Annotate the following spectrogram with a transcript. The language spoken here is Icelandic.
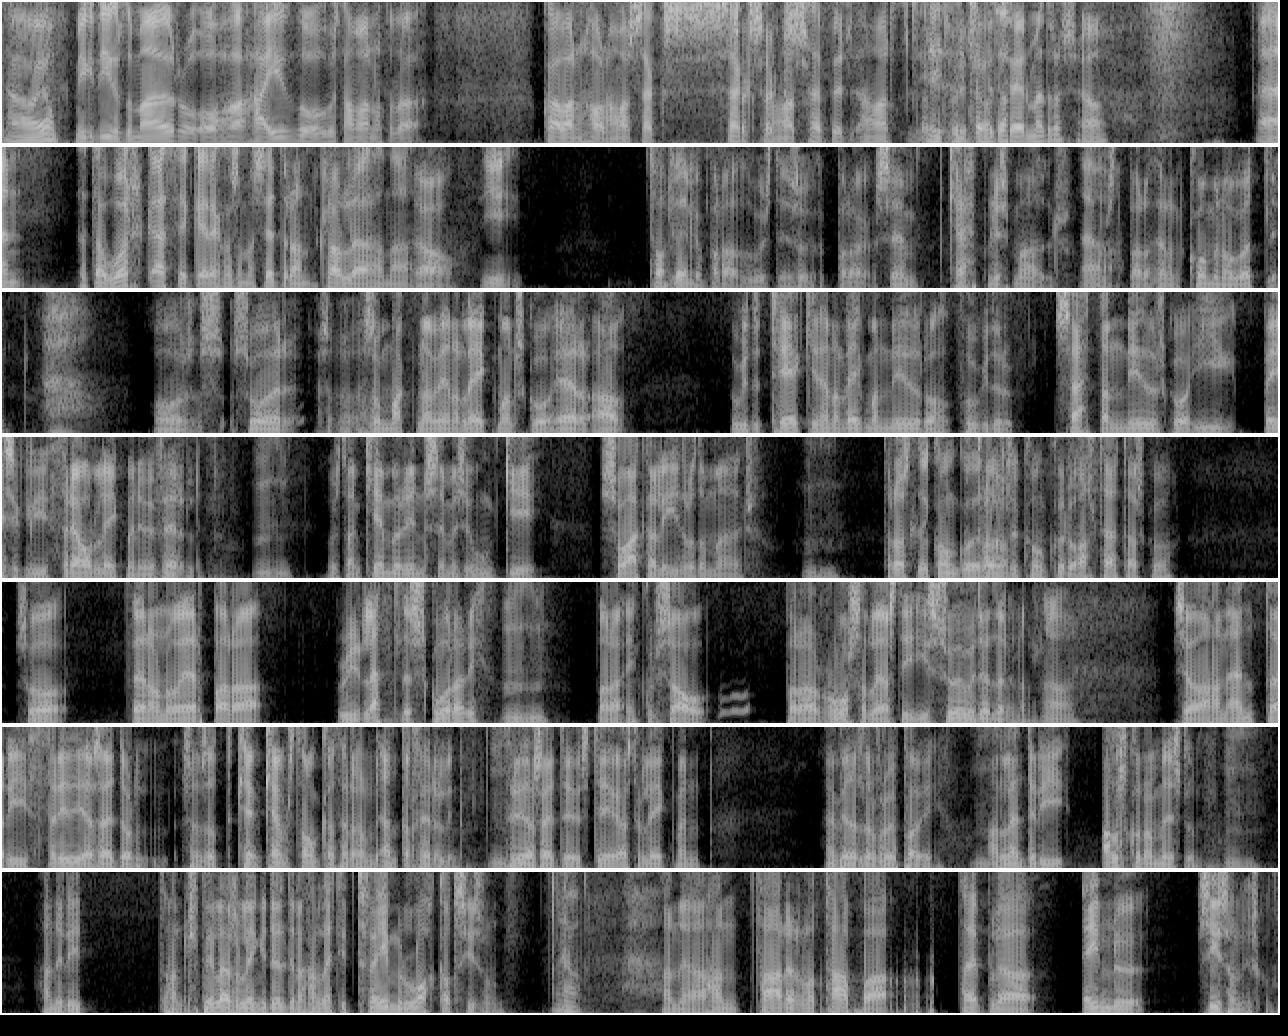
Já, já mikill íþróttumæður og, og hæð og þú veist, hann var náttúrulega hvað var hann hár, hann var 6 6, 6'6. hann var tæpir, hann var Eitt tæpir metra. 2 metrar já. en þetta work ethic er eitthvað sem að setur hann klálega þannig já, í top 5 líka bara, þú veist, eins og bara sem keppnismadur, Já. bara þegar hann komin á völlin og svo er svo magna við hennar leikmann sko er að þú getur tekið hennar leikmann niður og þú getur sett hann niður sko í basically þrjá leikmenni við ferilin mm -hmm. þú veist, hann kemur inn sem þessi ungi svakali ídrótamaður mm -hmm. tróðslu kongur tróðslukongur og allt þetta sko svo fer hann og er bara relentless skorari mm -hmm. bara einhver sá bara rosalegast í, sögu deildarinnar já, sjá að hann endar í þriðja sæti og sem sagt, ke- kemst þangað þegar hann endar fyrirlin mm. Þriðja sæti við stigastu leikmenn NBA deildar frá upphafi. -hmm. hann lendir í alls konar meðslum mm. Hann í hann spilaði svo lengi í deildina hann lendi í tveimur lockout Já, þannig að hann, þar er hann að tapa tæplega einu seasoni sko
